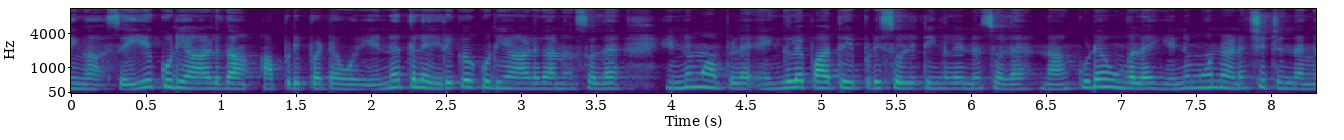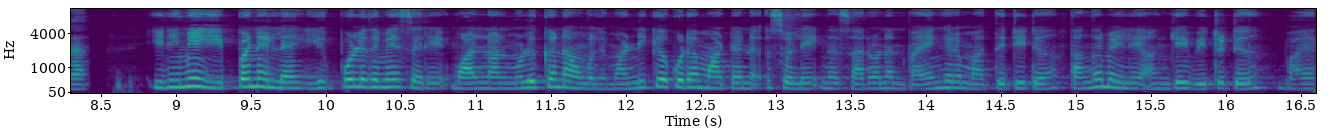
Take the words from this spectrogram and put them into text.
நீங்கள் செய்யக்கூடிய ஆள் தான் அப்படிப்பட்ட ஒரு எண்ணத்தில் இருக்கக்கூடிய ஆள் தான் நான் சொல்ல. என்ன மாப்பிள்ளை எங்களை பார்த்து இப்படி சொல்லிட்டீங்களேன்னு சொல்ல. நான் கூட உங்களை என்னமோ நினச்சிட்டு இருந்தேங்க. இனிமே இப்போன்னு இல்லை எப்பொழுதுமே சரி. வாழ்நாள் முழுக்க நான் உங்களை மன்னிக்க கூட மாட்டேன்னு சொல்லி எங்கள் சரவணன் பயங்கரமாக திட்டிட்டு தங்கமேலே அங்கேயே விட்டுட்டு பய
